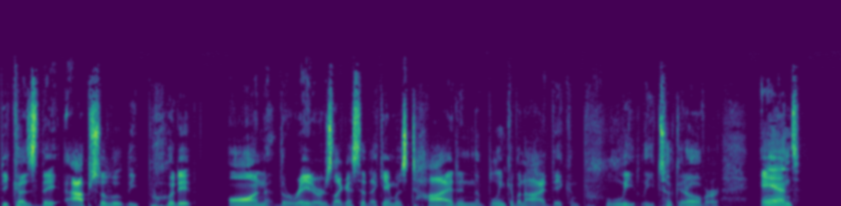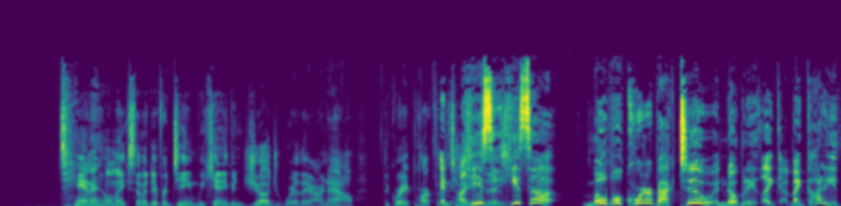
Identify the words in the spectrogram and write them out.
because they absolutely put it on the Raiders. Like I said, that game was tied in the blink of an eye. They completely took it over. And Tannehill makes them a different team. We can't even judge where they are now. The great part for and the Titans he's is he's a mobile quarterback too, and nobody like my God, he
